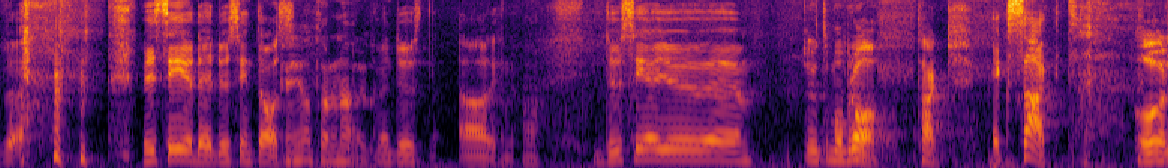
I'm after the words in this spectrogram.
vi ser ju dig, du ser inte oss. Kan jag ta den här eller? Men du, ja, det kan du. Ja. Du ser ju... Eh... Ut och mår bra, tack. Exakt. Och eh,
